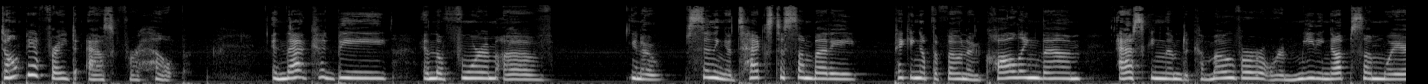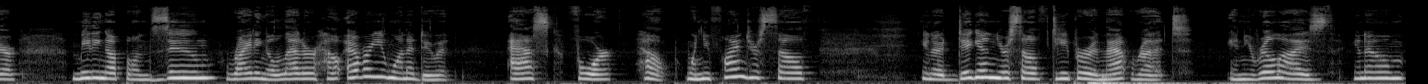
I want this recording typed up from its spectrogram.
don't be afraid to ask for help. And that could be in the form of, you know, sending a text to somebody, picking up the phone and calling them, asking them to come over, or meeting up somewhere, meeting up on Zoom, writing a letter, however you want to do it, ask for help. When you find yourself, you know, digging yourself deeper in that rut and you realize, you know,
